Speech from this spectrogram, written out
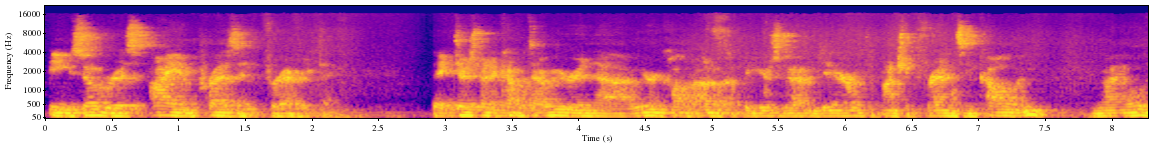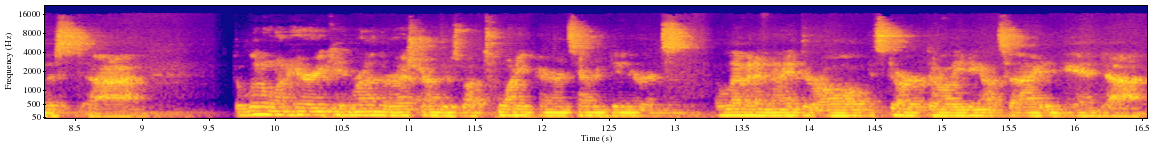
being sober is I am present for everything. Like there's been a couple times we were in uh, we were in Colorado a couple of years ago having dinner with a bunch of friends, and Colin, my oldest, uh, the little one Harry came running the restaurant. There's about 20 parents having dinner. It's 11 at night. They're all it's dark. They're all eating outside, and uh,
